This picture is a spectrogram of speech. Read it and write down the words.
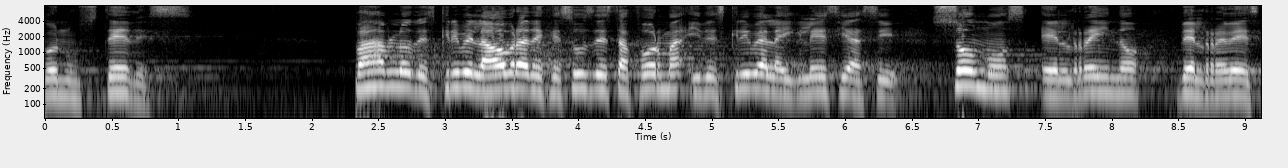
con ustedes. Pablo describe la obra de Jesús de esta forma y describe a la iglesia así. Somos el reino del revés.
